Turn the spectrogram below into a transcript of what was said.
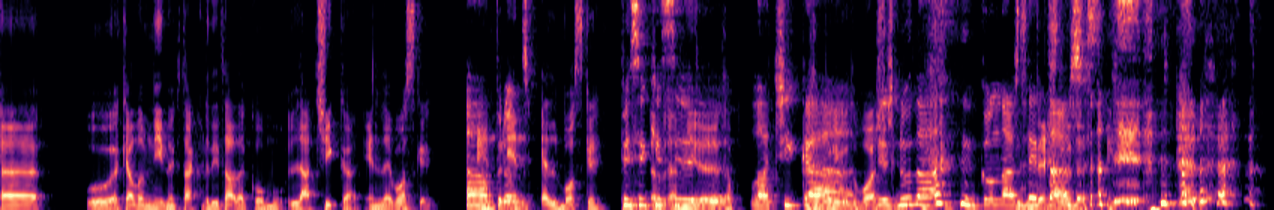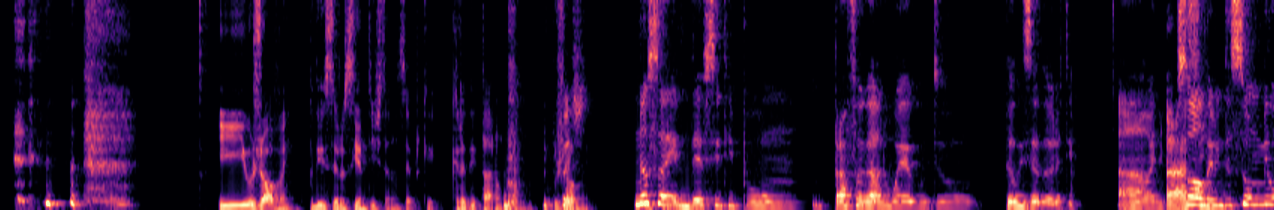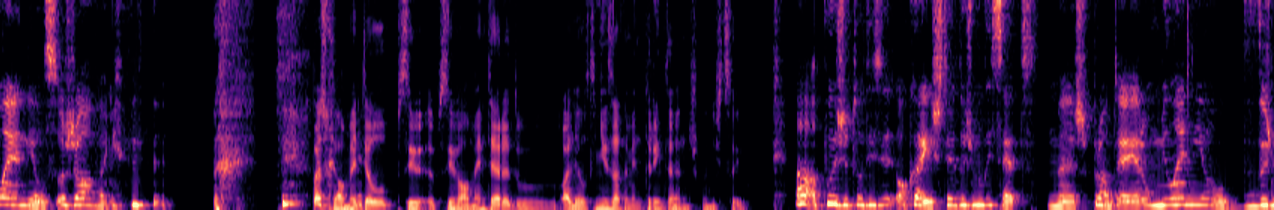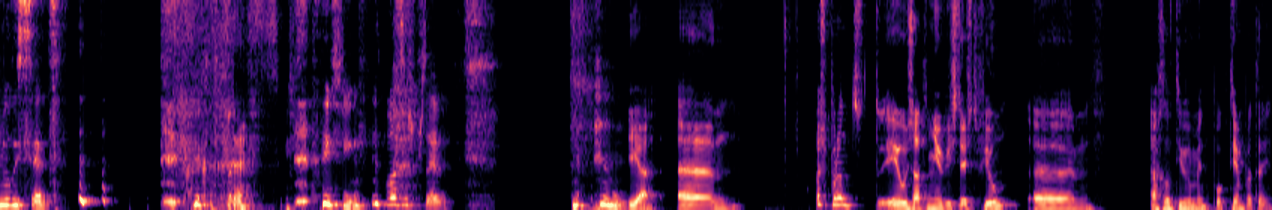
a- o- aquela menina que está acreditada como La Chica en Le Bosque, Ah, en, pronto. en El Bosque. Pensei que ia a- a ser minha eh, La Chica a desnuda com las tetas. E o jovem, que podia ser o cientista, não sei porque acreditaram como o Pois. jovem. Não sei, deve ser tipo um, para afagar o ego do realizador. É tipo, ah, olha, Ah, pessoal, sim. eu ainda sou um millennial, sou jovem. Mas realmente ele possi- possivelmente era do. Olha, ele tinha exatamente 30 anos quando isto saiu. Ah, pois, eu estou a dizer, ok, isto é 2007, mas pronto, era um millennial de 2007. Sim. Enfim, vocês percebem. Yeah. Um, mas pronto, eu já tinha visto este filme um, há relativamente pouco tempo até.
